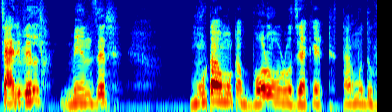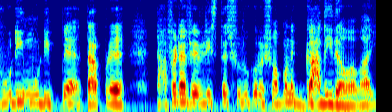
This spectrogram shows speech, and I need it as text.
চার বেল মেন্সের মোটা মোটা বড় বড় জ্যাকেট, তার মধ্যে হুডি মুডি তারপরে টাফে টাফেটা ফেব্রিক্সতে শুরু করে সব মানে গাদি দেওয়া ভাই।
